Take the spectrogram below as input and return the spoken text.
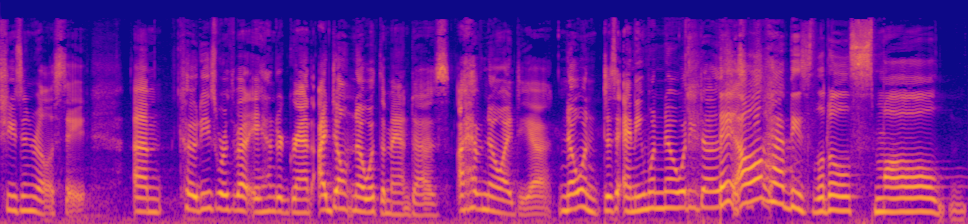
she's in real estate. Um, Kody's worth about eight hundred grand. I don't know what the man does. I have no idea. No one does. Anyone know what he does? They all have these little small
